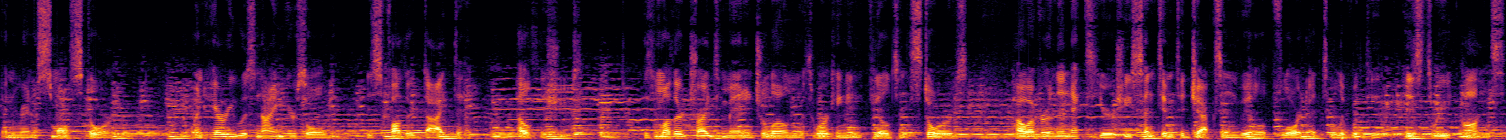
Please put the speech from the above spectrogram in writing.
and ran a small store. When Harry was nine years old, his father died to health issues. His mother tried to manage alone with working in fields and stores. However, in the next year, she sent him to Jacksonville, Florida to live with his three aunts,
